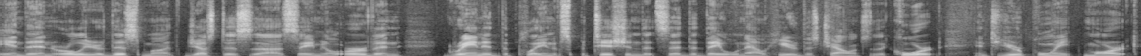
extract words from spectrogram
And then earlier this month, Justice uh, Samuel Ervin granted the plaintiff's petition that said that they will now hear this challenge to the court. And to your point, Mark,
